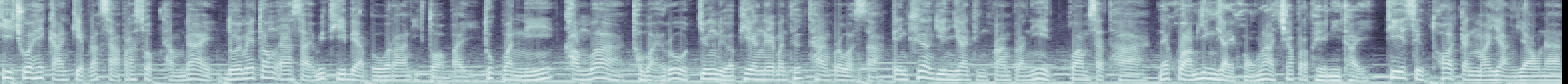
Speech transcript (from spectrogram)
ที่ช่วยให้การเก็บรักษาพระศพทำได้ โดยไม่ต้องอาศัยวิธีแบบโบราณอีกต่อไป ทุกวันนี้คำว่าถวายรูปจึงเหลือเพียงในบันทึกทางประวัติศาสตร์ เป็นเครื่องยืนยันถึงความประณีต ความศรัทธา และความยิ่งใหญ่ของราชประเพณีไทย ที่สืบทอดกันมาอย่างยาวนาน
